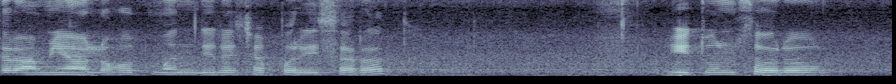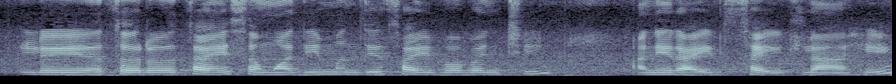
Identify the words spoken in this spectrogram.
तर आम्ही आलो आहोत मंदिराच्या परिसरात. इथून सरळ ले सरळच आहे समाधी मंदिर साईबाबांची आणि राईट साईडला आहे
